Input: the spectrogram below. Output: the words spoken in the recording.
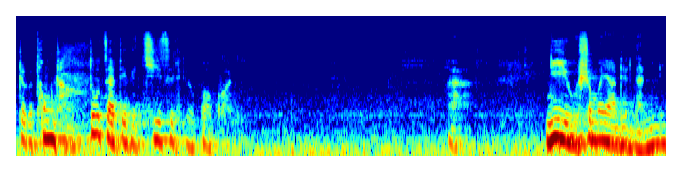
这个通常都在这个机子里头包括。你有什么样的能力？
